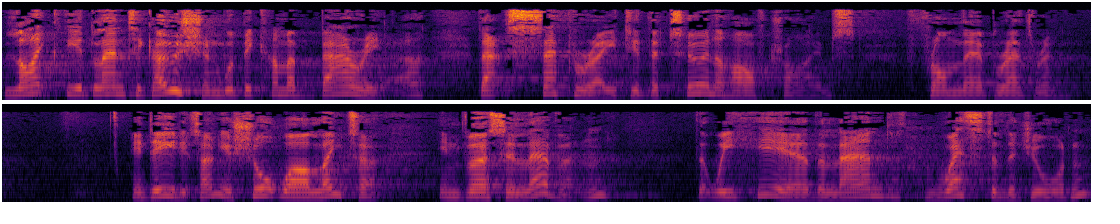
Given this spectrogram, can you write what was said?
like the Atlantic Ocean, would become a barrier that separated the two and a half tribes from their brethren. Indeed, it's only a short while later in verse 11 that we hear the land west of the Jordan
